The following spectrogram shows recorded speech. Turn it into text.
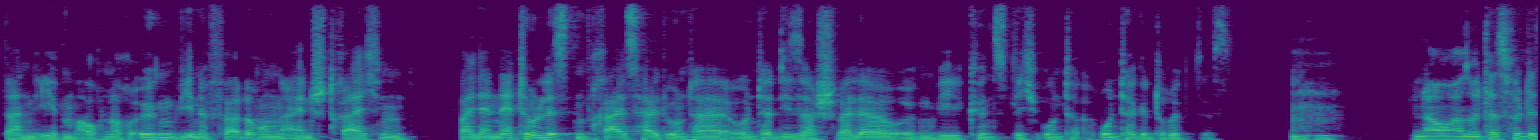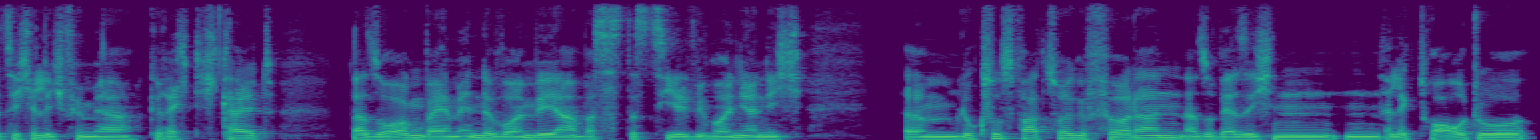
dann eben auch noch irgendwie eine Förderung einstreichen, weil der Nettolistenpreis halt unter, unter dieser Schwelle irgendwie künstlich unter, runtergedrückt ist. Mhm. Genau, also das würde sicherlich für mehr Gerechtigkeit da sorgen, weil am Ende wollen wir ja, was ist das Ziel? Wir wollen ja nicht ähm, Luxusfahrzeuge fördern. Also wer sich ein, ein Elektroauto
